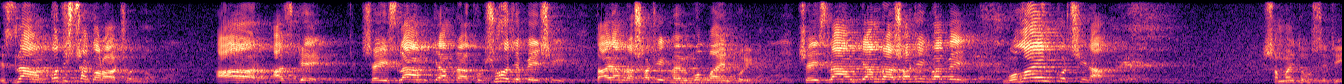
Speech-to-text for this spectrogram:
ইসলাম প্রতিষ্ঠা করার জন্য। আর আজকে সেই ইসলামকে আমরা খুব সহজে পেয়েছি, তাই আমরা সঠিকভাবে মূল্যায়ন করি না। সেই ইসলামকে আমরা সঠিকভাবে মূল্যায়ন করছি না। সম্মানিত উপস্থিতি,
